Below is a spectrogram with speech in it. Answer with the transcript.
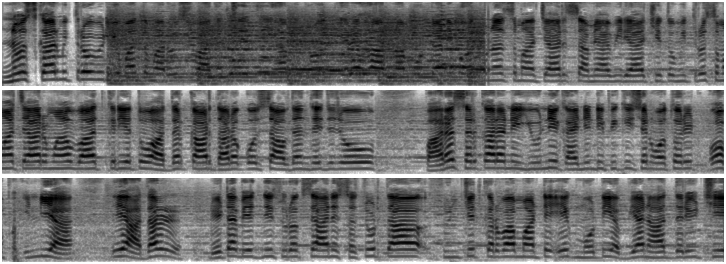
નમસ્કાર મિત્રો, વિડીયોમાં તમારું સ્વાગત છે. જી હા મિત્રો, અત્યારે હાલના મોટા અને મહત્વના સમાચાર સામે આવી રહ્યા છે. તો મિત્રો, સમાચારમાં વાત કરીએ તો આધાર કાર્ડ ધારકો સાવધાન થઈ જજો. ભારત સરકાર અને unique identification authority of India એ આધાર ડેટાબેઝની સુરક્ષા અને સચોટતા સુનિશ્ચિત કરવા માટે એક મોટી અભિયાન હાથ ધર્યું છે.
